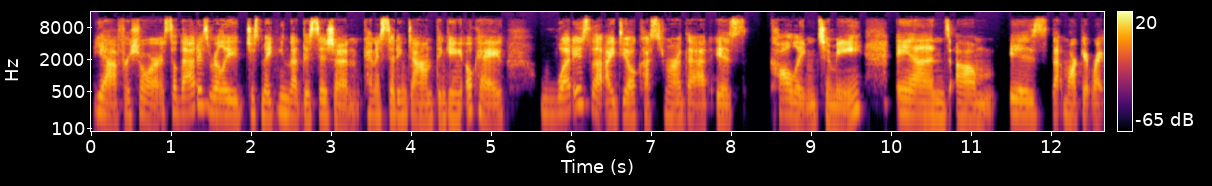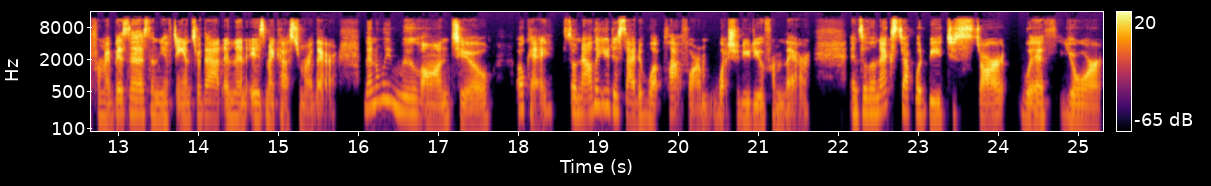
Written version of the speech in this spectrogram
Yeah, for sure. So that is really just making that decision, kind of sitting down, thinking, okay, what is the ideal customer that is calling to me and um, is that market right for my business? And you have to answer that and then is my customer there? Then we move on to okay so now that you decided what platform what should you do from there? And so the next step would be to start with your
